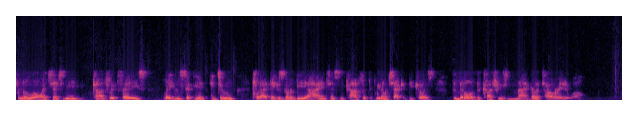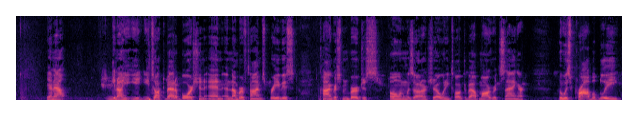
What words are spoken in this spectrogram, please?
from the low intensity conflict phase, late incipient, into what I think is going to be a high intensity conflict if we don't check it because the middle of the country is not going to tolerate it well. Yeah, now, you know, you, you talked about abortion, and a number of times previous, Congressman Burgess Owen was on our show when he talked about Margaret Sanger, who was probably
